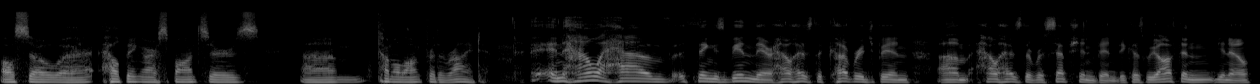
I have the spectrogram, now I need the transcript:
also uh, helping our sponsors um, come along for the ride. And how have things been there? How has the coverage been? Um, how has the reception been? Because we often, you know,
